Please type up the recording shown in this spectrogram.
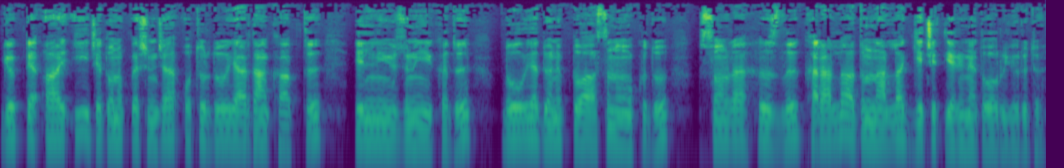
gökte ay iyice donuklaşınca oturduğu yerden kalktı, elini yüzünü yıkadı, doğuya dönüp duasını okudu, sonra hızlı, kararlı adımlarla geçit yerine doğru yürüdü.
